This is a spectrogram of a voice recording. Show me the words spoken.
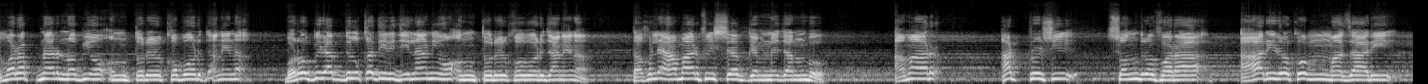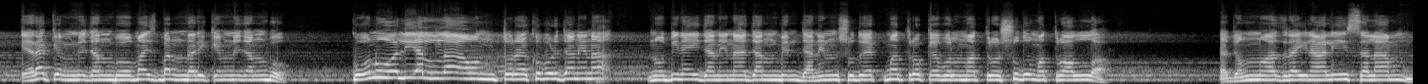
আমার আপনার নবীও অন্তরের খবর জানে না, বড় পীর আব্দুল কাদির জিলানিও অন্তরের খবর জানে না। তাহলে আমার ফিসাব কেমনে জানব? আমার আট্রসি, চন্দ্রফারা আর এরকম মাজারি, এরা কেমনে জানব? মাইজ ভান্ডারি কেমনে জানব? কোন অলি আল্লাহ অন্তরের খবর জানে না নবীনাই জানে না, জানবেন, জানেন শুধু একমাত্র, কেবলমাত্র শুধুমাত্র আল্লাহ। এজন্য আজরাইল আলী সালাম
